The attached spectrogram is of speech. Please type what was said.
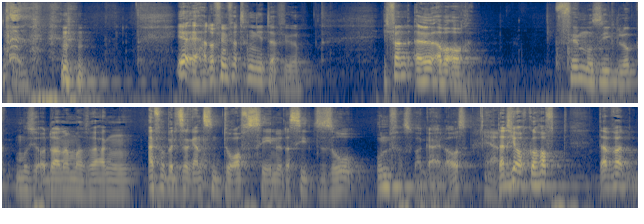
Ja, er hat auf jeden Fall trainiert dafür. Ich fand äh, aber auch Filmmusik-Look, muss ich auch da nochmal sagen, einfach bei dieser ganzen Dorfszene, das sieht so unfassbar geil aus. Ja. Da hatte ich auch gehofft, da war,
